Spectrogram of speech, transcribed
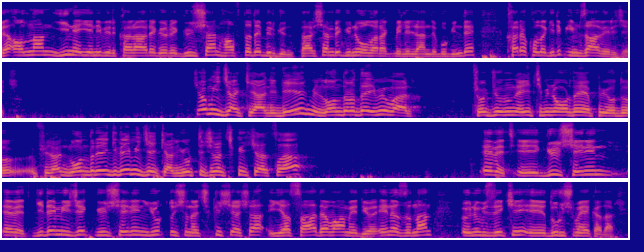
Ve alınan yine yeni bir karara göre Gülşen haftada bir gün, perşembe günü olarak belirlendi bugün de karakola gidip imza verecek. Kaçamayacak yani değil mi? Londra'da evi var. Çocuğunun eğitimini orada yapıyordu filan. Londra'ya gidemeyecek yani. Yurt dışına çıkış yasağı. Evet, e, Gülşen'in evet gidemeyecek Gülşen'in yurt dışına çıkış yaşa, yasağı devam ediyor. En azından önümüzdeki e, duruşmaya kadar.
